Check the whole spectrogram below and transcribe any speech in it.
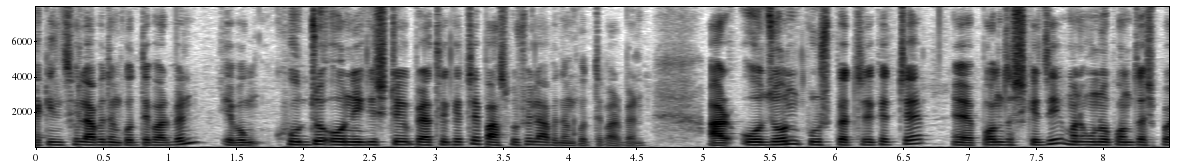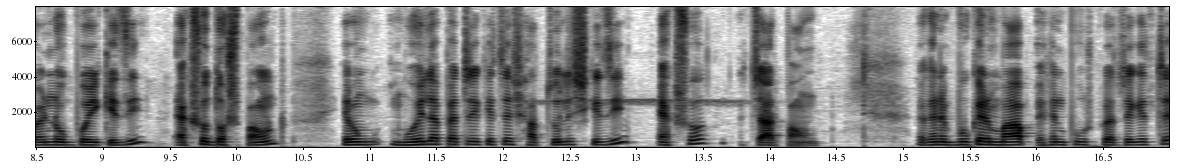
এক ইঞ্চি হলে আবেদন করতে পারবেন এবং ক্ষুদ্র ও নিগোষ্ঠী প্রার্থীর ক্ষেত্রে পাসপোর্ট হলে আবেদন করতে পারবেন। আর ওজন পুরুষ প্রার্থীর ক্ষেত্রে পঞ্চাশ কেজি মানে উনপঞ্চাশ পয়েন্ট নব্বই কেজি, একশো দশ পাউন্ড এবং মহিলা প্রার্থীর ক্ষেত্রে সাতচল্লিশ কেজি, একশো চার পাউন্ড। এখানে বুকের মাপ এখানে পুরুষ প্রার্থীর ক্ষেত্রে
